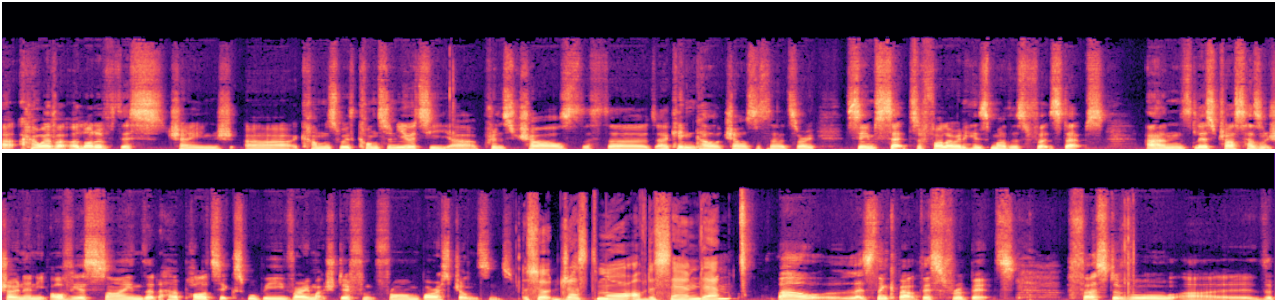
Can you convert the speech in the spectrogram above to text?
Uh, however, a lot of this change uh, comes with continuity. Uh, Prince Charles III, uh, King Charles III, sorry, seems set to follow in his mother's footsteps and Liz Truss hasn't shown any obvious sign that her politics will be very much different from Boris Johnson's. So, just more of the same then? Well, let's think about this for a bit. First of all, uh, the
